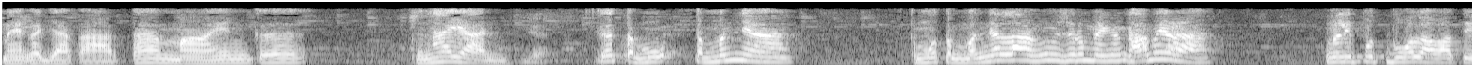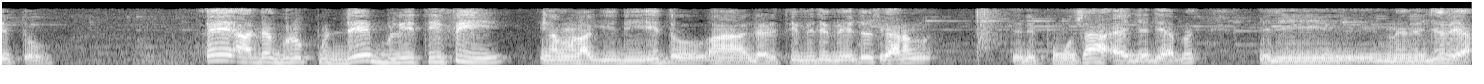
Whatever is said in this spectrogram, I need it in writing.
Main ke Jakarta, main ke Senayan. Iya. Ketemu temennya. Ketemu temennya langsung suruh megang kamera. Ngeliput bola waktu itu. Eh ada grup gede beli TV yang lagi di itu. Nah, dari TV-TV itu sekarang jadi pengusaha, eh jadi apa? Jadi manajer ya.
